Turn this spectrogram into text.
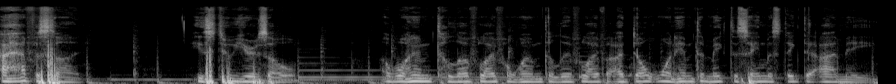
I have a son. He's two years old. I want him to love life. I want him to live life. I don't want him to make the same mistake that I made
